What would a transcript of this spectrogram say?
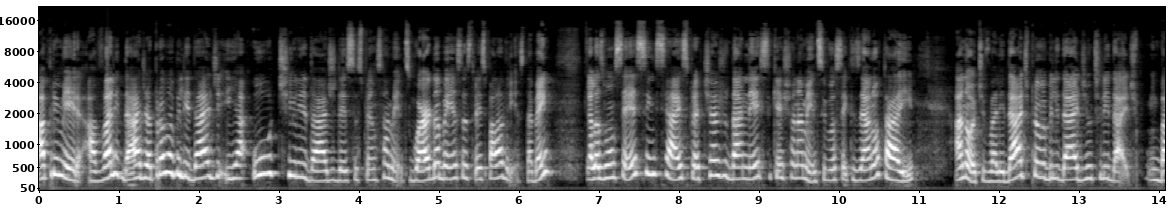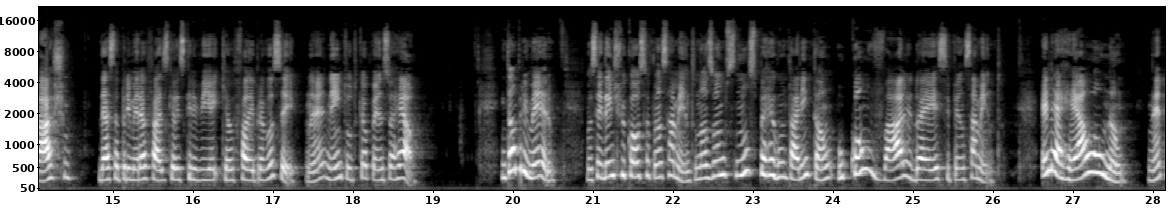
A primeira, a validade, a probabilidade e a utilidade desses pensamentos. Guarda bem essas três palavrinhas, tá bem? Elas vão ser essenciais para te ajudar nesse questionamento. Se você quiser anotar aí, Anote validade, probabilidade e utilidade. Embaixo dessa primeira fase que eu escrevi, que eu falei para você, né? Nem tudo que eu penso é real. Então, primeiro, você identificou o seu pensamento. Nós vamos nos perguntar então o quão válido é esse pensamento. Ele é real ou não? Né?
